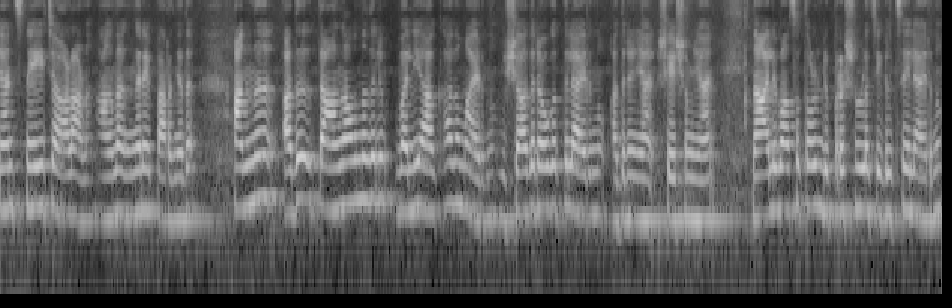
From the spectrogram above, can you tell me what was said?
ഞാൻ സ്നേഹിച്ച ആളാണ് അന്ന് അങ്ങനെ പറഞ്ഞത്. അന്ന് അത് താങ്ങാവുന്നതിലും വലിയ ആഘാതമായിരുന്നു. വിഷാദ രോഗത്തിലായിരുന്നു അതിന് ഞാൻ ശേഷം ഞാൻ. നാല് മാസത്തോളം ഡിപ്രഷനുള്ള ചികിത്സയിലായിരുന്നു.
